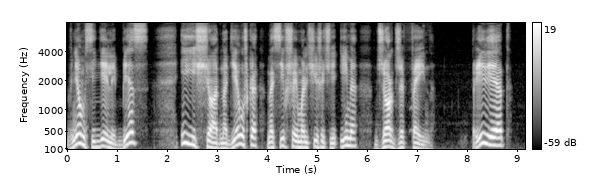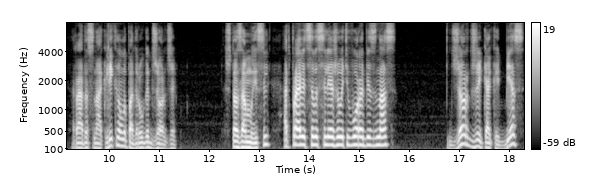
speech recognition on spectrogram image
В нем сидели бес и еще одна девушка, носившая мальчишечье имя Джорджи Фейн. «Привет!» — радостно окликнула подруга Джорджи. «Что за мысль отправиться выслеживать вора без нас?» Джорджи, как и бес,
